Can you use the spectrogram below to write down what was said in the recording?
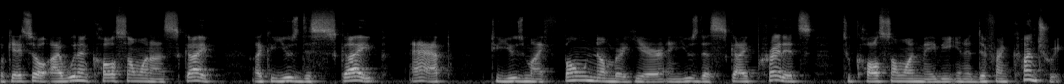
Okay, so I wouldn't call someone on Skype. I could use the Skype app to use my phone number here and use the Skype credits to call someone maybe in a different country.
